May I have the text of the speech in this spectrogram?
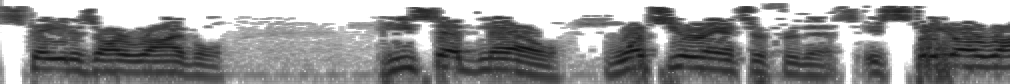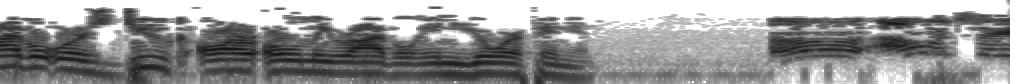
State is our rival. He said no. What's your answer for this? Is State our rival, or is Duke our only rival, in your opinion? Uh, I would say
